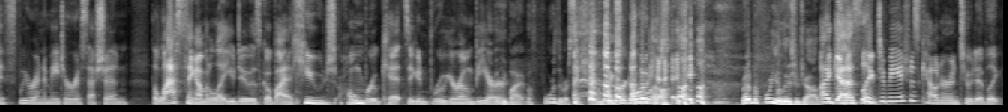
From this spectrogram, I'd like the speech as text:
if we were in a major recession the last thing i'm going to let you do is go buy a huge homebrew kit so you can brew your own beer. you buy it before the recession when things are going well, right before you lose your job. i guess like to me it's just counterintuitive like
